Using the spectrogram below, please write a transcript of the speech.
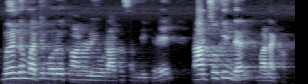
மீண்டும் மற்றொரு காணொளியூடாக சந்திக்கிறேன். நான் சுகிந்தன். வணக்கம்.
